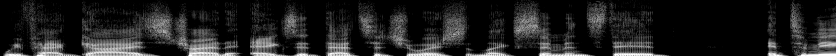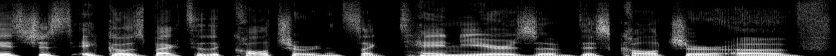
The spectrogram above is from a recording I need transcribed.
We've had guys try to exit that situation like Simmons did. And to me, it's just, it goes back to the culture. And it's like 10 years of this culture of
